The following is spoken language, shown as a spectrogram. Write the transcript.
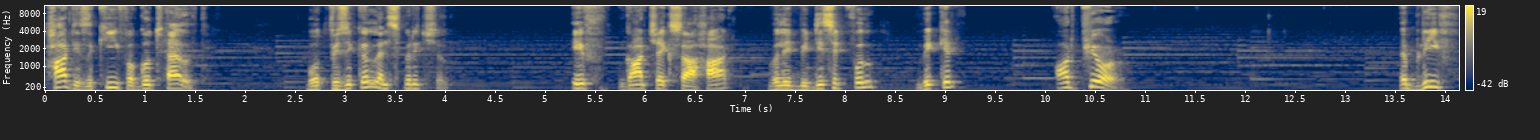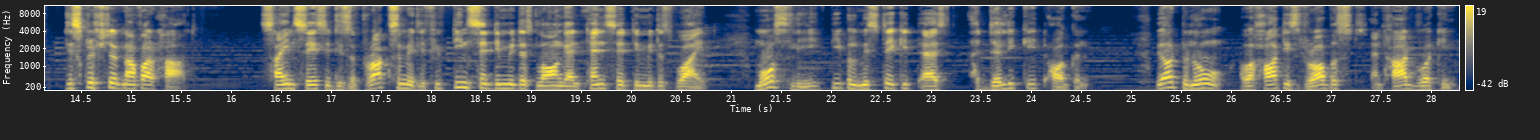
Heart is the key for good health, both physical and spiritual. If God checks our heart, will it be deceitful, wicked, or pure? A brief description of our heart. Science says it is approximately 15 centimeters long and 10 centimeters wide. Mostly, people mistake it as a delicate organ. We ought to know our heart is robust and hardworking.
